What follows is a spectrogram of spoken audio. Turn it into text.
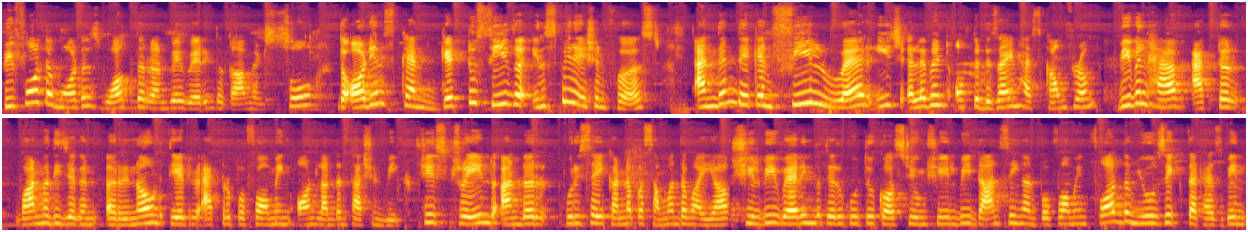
before the models walk the runway wearing the garments. So the audience can get to see the inspiration first and then they can feel where each element of the design has come from. We will have actor Vaanmadhi Jagan, a renowned theatre actor performing on London Fashion Week. She is trained under Purisai Kannappa Sambandhan Ayya. She'll be wearing the Therukoothu costume. She'll be dancing and performing for the music that has been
